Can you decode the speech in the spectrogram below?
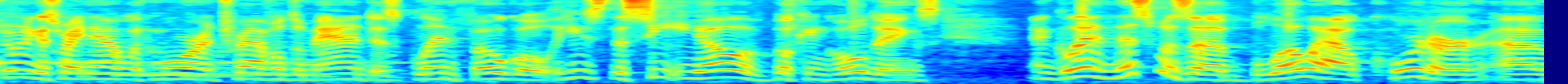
Joining us right now with more on travel demand is Glenn Fogel. He's the CEO of Booking Holdings. And Glenn, this was a blowout quarter. Uh,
